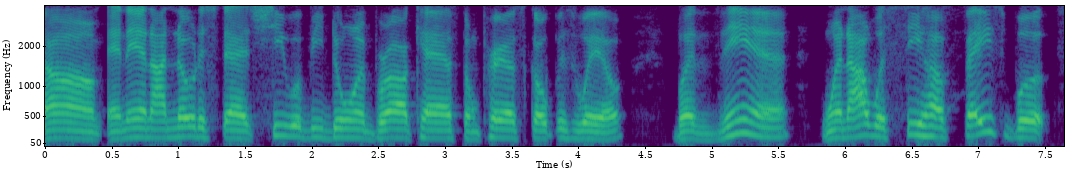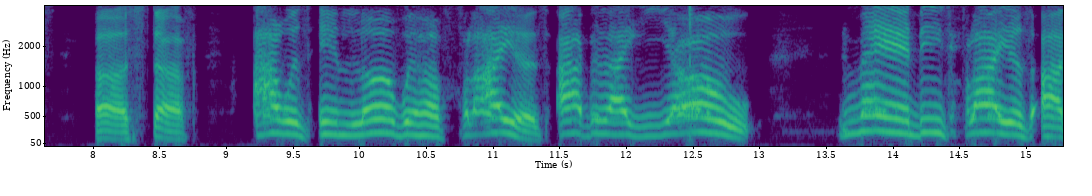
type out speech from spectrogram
Um, and then I noticed that she would be doing broadcast on Periscope as well. But then when I would see her Facebook's uh, stuff, I was in love with her flyers. I'd be like, yo, man, these flyers are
